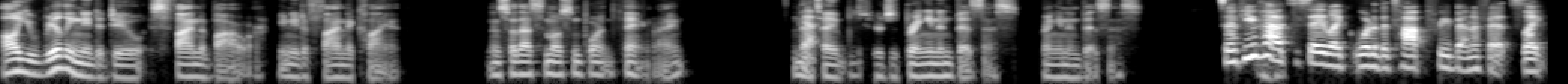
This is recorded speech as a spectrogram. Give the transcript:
All you really need to do is find the borrower. You need to find the client, and so that's the most important thing, right? And that's yes. how you're just bringing in business bringing in business. So if you mm-hmm. had to say like what are the top three benefits like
